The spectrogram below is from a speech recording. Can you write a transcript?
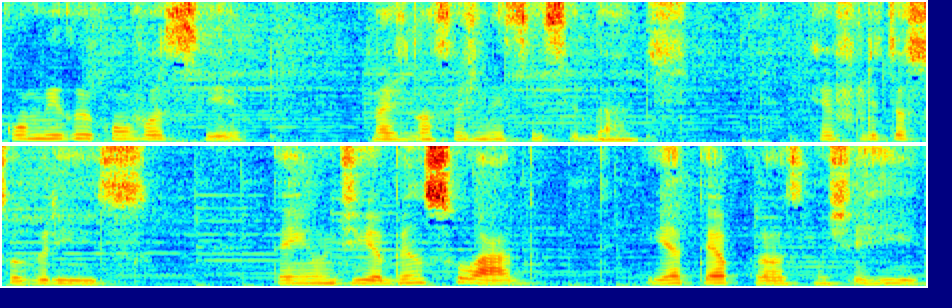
comigo e com você nas nossas necessidades. Reflita sobre isso. Tenha um dia abençoado e até a próxima, Xerri.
